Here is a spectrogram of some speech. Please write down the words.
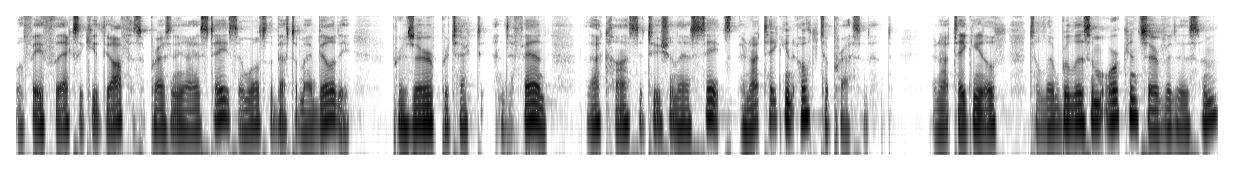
will faithfully execute the office of President of the United States, and will, to the best of my ability, preserve, protect, and defend the Constitution of the United States. They're not taking an oath to precedent. They're not taking an oath to liberalism or conservatism.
